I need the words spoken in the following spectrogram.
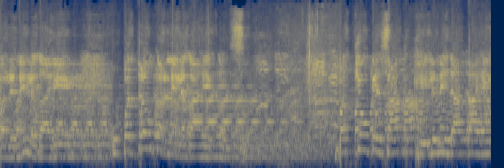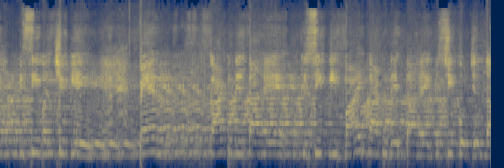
पलने लगा है, उपद्रव करने लगा है कंस। बच्चों के साथ खेलने जाता है किसी बच्चे के काट देता है, किसी की बाय काट देता है, किसी को ज़िंदा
